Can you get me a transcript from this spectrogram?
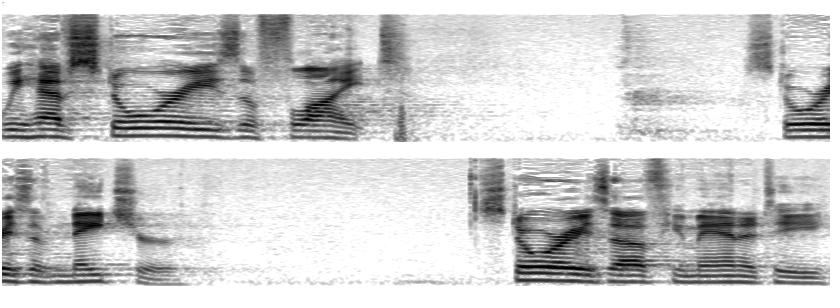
we have stories of flight, stories of nature, stories of humanity,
